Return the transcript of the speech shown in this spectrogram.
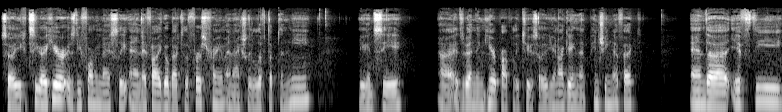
So you can see right here is deforming nicely, and if I go back to the first frame and actually lift up the knee, you can see it's bending here properly too, so you're not getting that pinching effect. And if the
